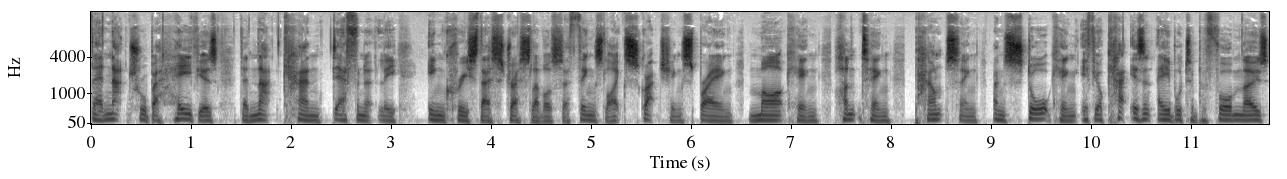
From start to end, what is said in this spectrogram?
their natural behaviors, then that can definitely increase their stress levels. So things like scratching, spraying, marking, hunting, pouncing, and stalking. If your cat isn't able to perform those,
